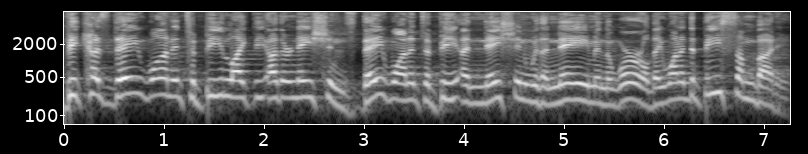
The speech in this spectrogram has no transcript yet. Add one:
Because they wanted to be like the other nations. They wanted to be a nation with a name in the world. They wanted to be somebody.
